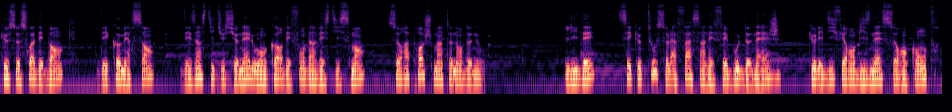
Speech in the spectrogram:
que ce soit des banques, des commerçants, des institutionnels ou encore des fonds d'investissement, se rapprochent maintenant de nous. L'idée, c'est que tout cela fasse un effet boule de neige, que les différents business se rencontrent,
